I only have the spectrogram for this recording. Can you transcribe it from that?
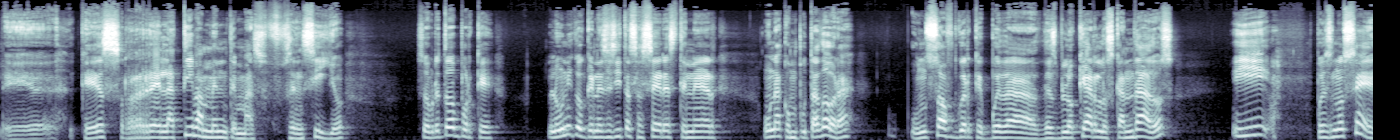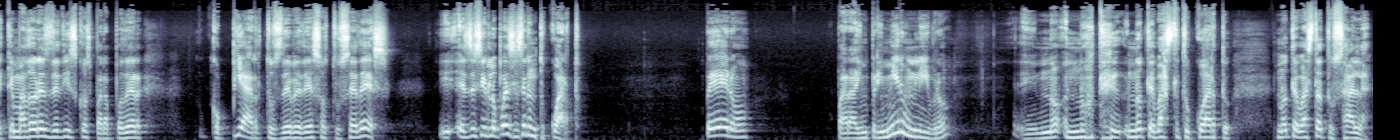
eh, que es relativamente más sencillo, sobre todo porque lo único que necesitas hacer es tener una computadora, un software que pueda desbloquear los candados y, pues no sé, quemadores de discos para poder copiar tus DVDs o tus CDs. Es decir, lo puedes hacer en tu cuarto. Pero para imprimir un libro, eh, no, no, te, no, te, basta tu cuarto, no te basta tu sala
